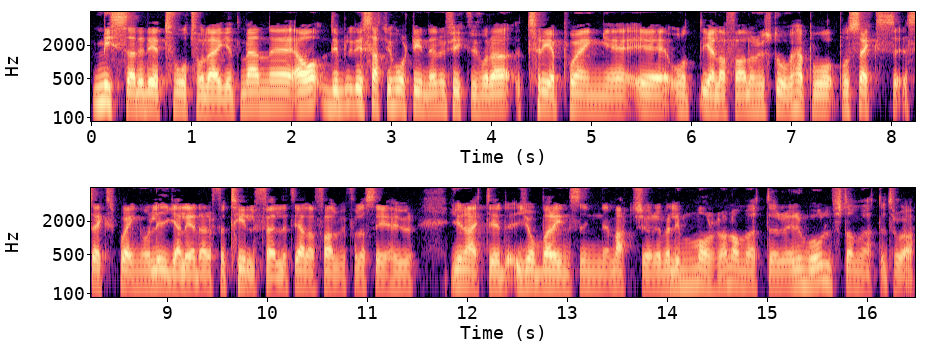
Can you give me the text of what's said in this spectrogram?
missade det 2-2 läget. Men eh, ja, det, det satt ju hårt inne. Nu fick vi våra tre poäng eh, eh, åt, i alla fall. Och nu står vi här på, på sex, sex poäng och ligaledare för tillfället i alla fall. Vi får se hur United jobbar in sin match. Och det är väl imorgon de möter, är det Wolves de möter tror jag.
